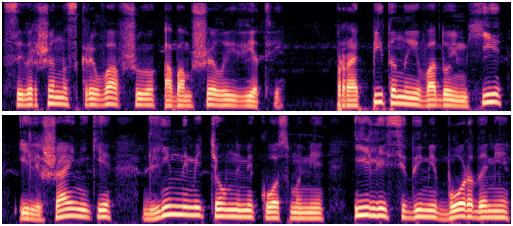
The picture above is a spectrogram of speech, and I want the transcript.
совершенно скрывавшую обомшелые ветви. Пропитанные водой мхи или шайники длинными темными космами или седыми бородами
